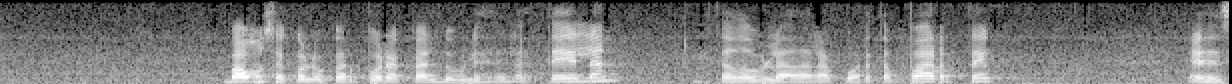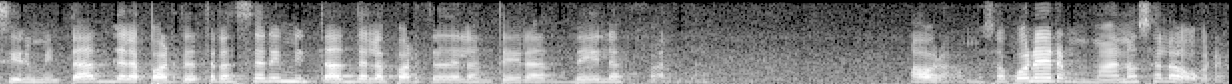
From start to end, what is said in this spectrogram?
Vamos a colocar por acá el doblez de la tela. Está doblada la cuarta parte es decir mitad de la parte trasera y mitad de la parte delantera de la falda. Ahora vamos a poner manos a la obra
